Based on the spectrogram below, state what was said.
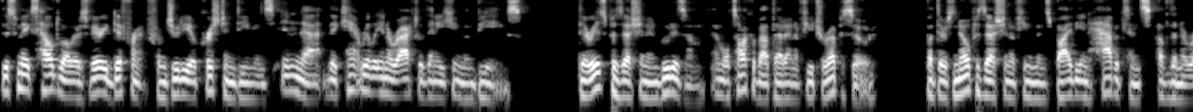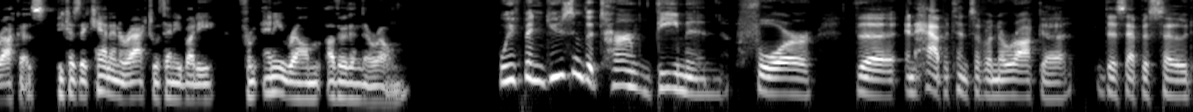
This makes hell dwellers very different from Judeo Christian demons in that they can't really interact with any human beings. There is possession in Buddhism, and we'll talk about that in a future episode, but there's no possession of humans by the inhabitants of the Narakas, because they can't interact with anybody from any realm other than their own. We've been using the term demon for the inhabitants of a Naraka this episode,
